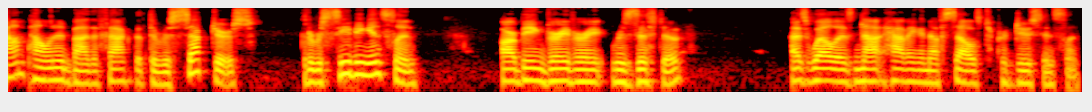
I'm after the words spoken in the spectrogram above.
compounded by the fact that the receptors that are receiving insulin are being very, very resistive, as well as not having enough cells to produce insulin.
